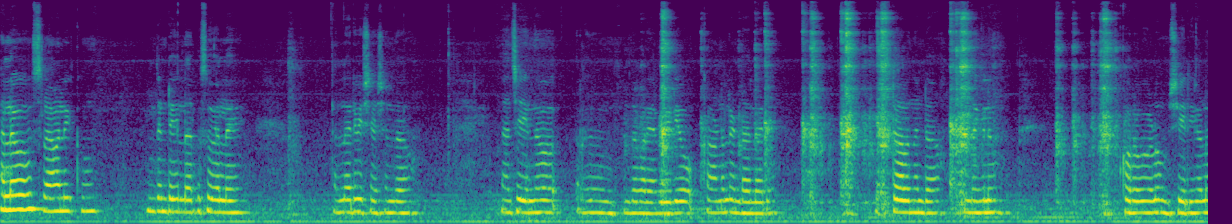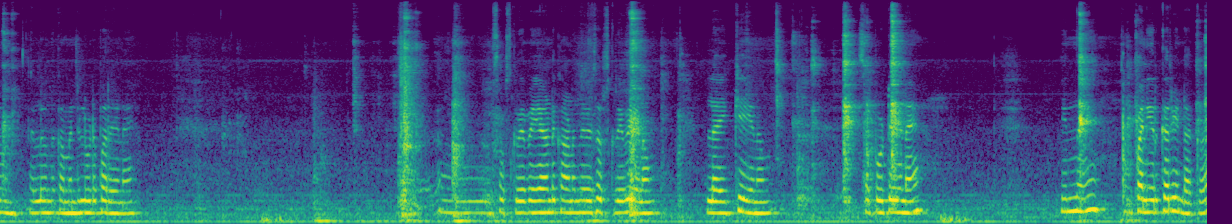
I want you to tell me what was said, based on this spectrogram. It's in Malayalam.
ഹലോ അസ്സാം വലൈക്കും എന്തുണ്ട്? എല്ലാവർക്കും സുഖമല്ലേ എല്ലാവരും വിശേഷം എന്താ? ഞാൻ ചെയ്യുന്ന എന്താ പറയുക വീഡിയോ കാണലുണ്ടോ എല്ലാവരും? ഇഷ്ടമാവുന്നുണ്ടോ എന്തെങ്കിലും കുറവുകളും ശരികളും എല്ലാം ഒന്ന് കമന്റിലൂടെ പറയണേ. സബ്സ്ക്രൈബ് ചെയ്യാണ്ട് കാണുന്നവർ സബ്സ്ക്രൈബ് ചെയ്യണം. ലൈക്ക് ചെയ്യണം. സപ്പോർട്ട് ചെയ്യണേ. ഇന്ന് പനീർ കറി ഉണ്ടാക്കുക.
